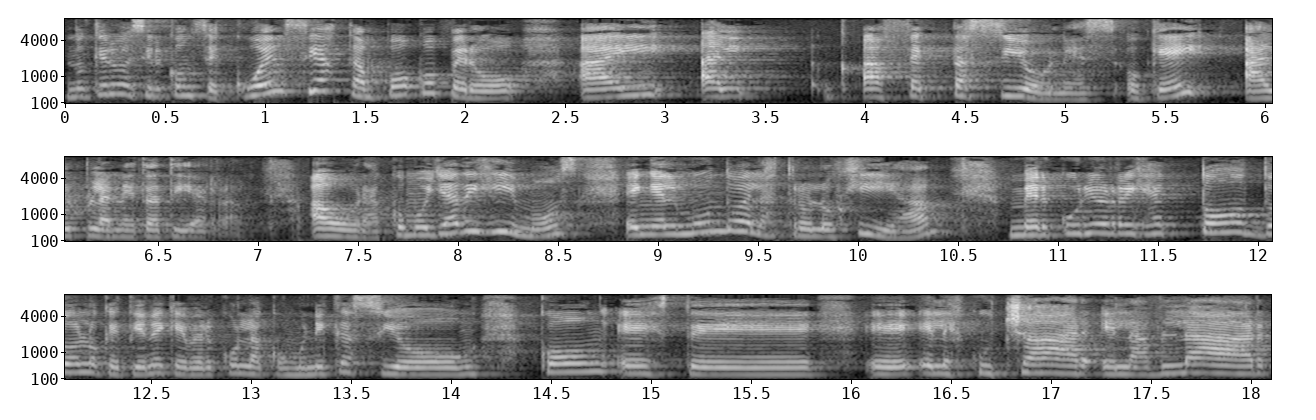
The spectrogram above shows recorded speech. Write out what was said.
no quiero decir consecuencias tampoco, pero hay, hay afectaciones, ¿ok? Al planeta Tierra. Ahora, como ya dijimos, en el mundo de la astrología, Mercurio rige todo lo que tiene que ver con la comunicación, con este, eh, el escuchar, el hablar,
